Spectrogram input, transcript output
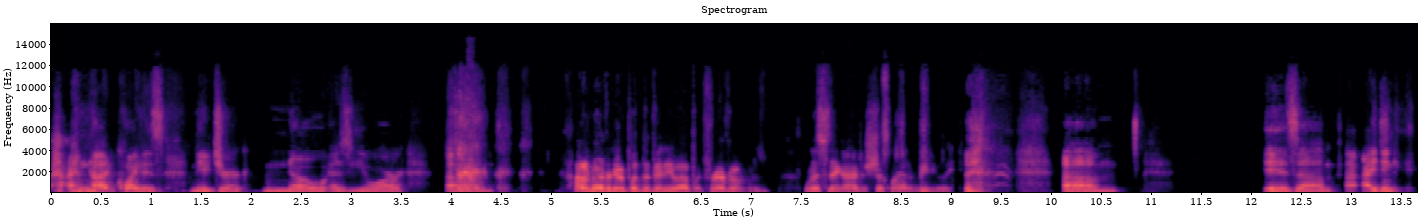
I'm not quite as knee jerk no as you are. Um, I don't know if we're going to put the video up, but for everyone who's listening, I just shook my head immediately. um, is um, I think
